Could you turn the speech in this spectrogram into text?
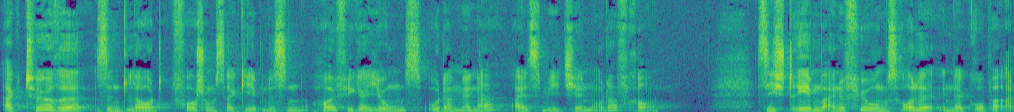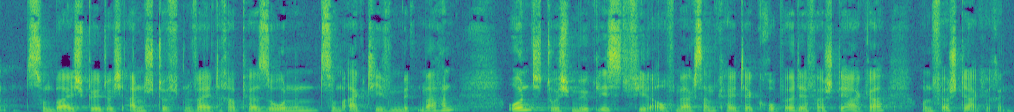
Akteure sind laut Forschungsergebnissen häufiger Jungs oder Männer als Mädchen oder Frauen. Sie streben eine Führungsrolle in der Gruppe an, zum Beispiel durch Anstiften weiterer Personen zum aktiven Mitmachen und durch möglichst viel Aufmerksamkeit der Gruppe der Verstärker und Verstärkerin.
